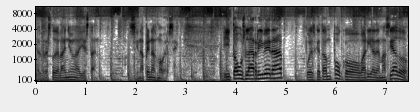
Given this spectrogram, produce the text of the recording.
el resto del año ahí están, sin apenas moverse. Y Tous la Ribera, pues que tampoco varía demasiado.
